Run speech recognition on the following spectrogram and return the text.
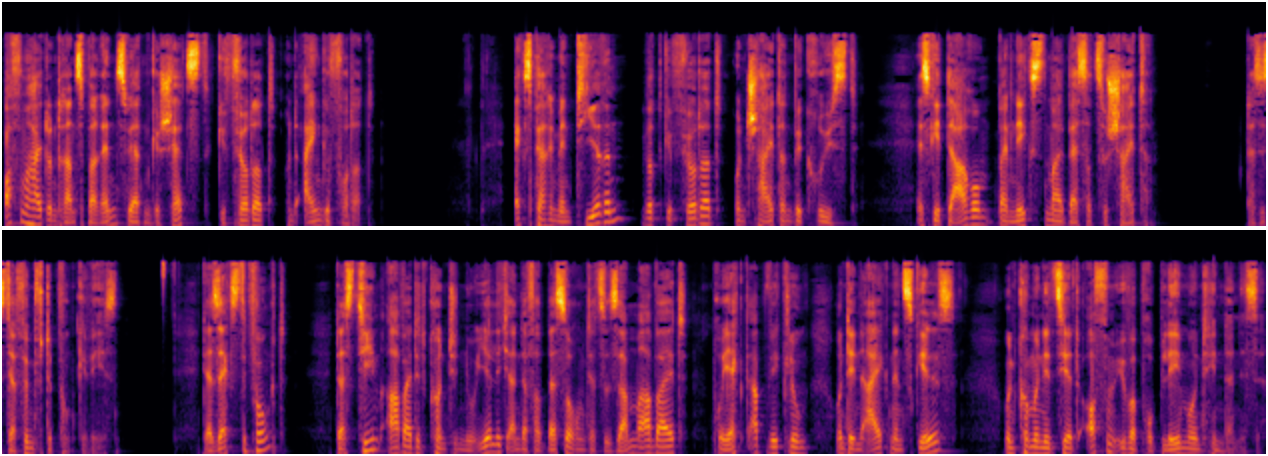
Offenheit und Transparenz werden geschätzt, gefördert und eingefordert. Experimentieren wird gefördert und Scheitern begrüßt. Es geht darum, beim nächsten Mal besser zu scheitern. Das ist der fünfte Punkt gewesen. Der sechste Punkt. Das Team arbeitet kontinuierlich an der Verbesserung der Zusammenarbeit, Projektabwicklung und den eigenen Skills und kommuniziert offen über Probleme und Hindernisse.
